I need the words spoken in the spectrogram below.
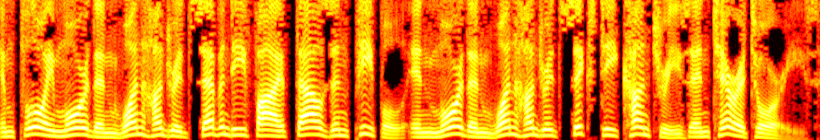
employ more than 175,000 people in more than 160 countries and territories.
